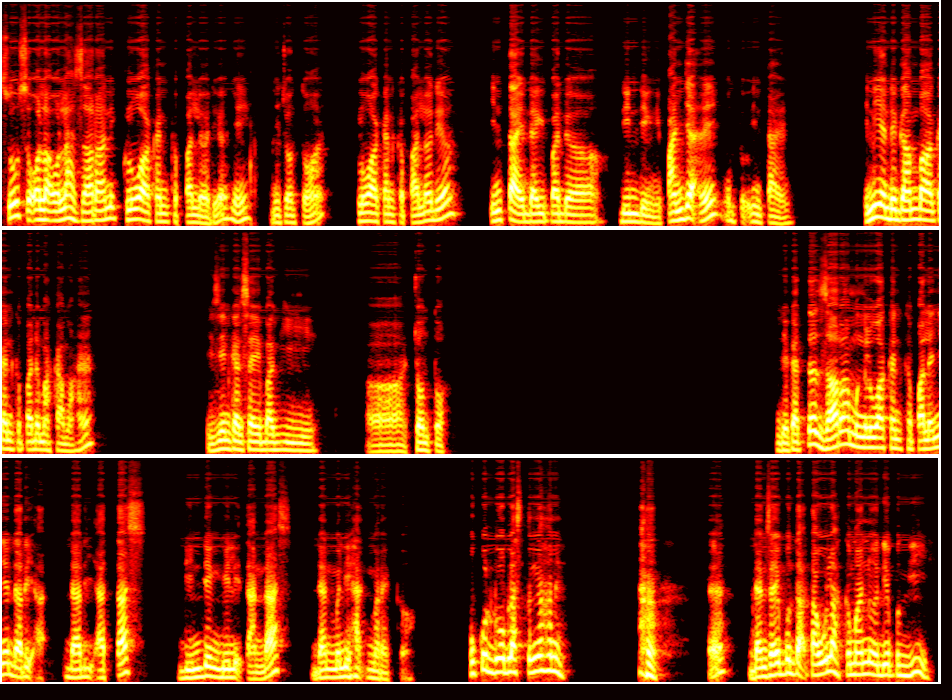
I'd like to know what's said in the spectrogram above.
So seolah-olah Zara ni keluarkan kepala dia ni, ni contoh ha. Keluarkan kepala dia, intai daripada dinding ni, panjat ni untuk intai. Ini yang digambarkan kepada mahkamah ya. Izinkan saya bagi uh, contoh. Dia kata Zara mengeluarkan kepalanya dari dari atas dinding bilik tandas dan melihat mereka. Pukul 12.30 ni. eh? Dan saya pun tak tahulah ke mana dia pergi.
